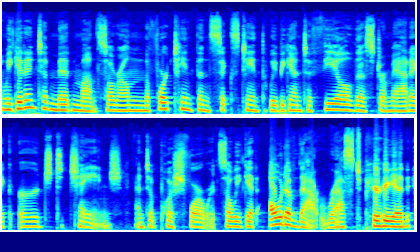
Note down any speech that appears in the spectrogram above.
We get into mid month, so around the 14th and 16th, we begin to feel this dramatic urge to change and to push forward. So we get out of that rest period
